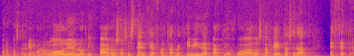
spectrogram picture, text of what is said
Bueno, pues tendríamos los goles, los disparos, asistencias, faltas recibidas, partidos jugados, tarjetas, edad, etc.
